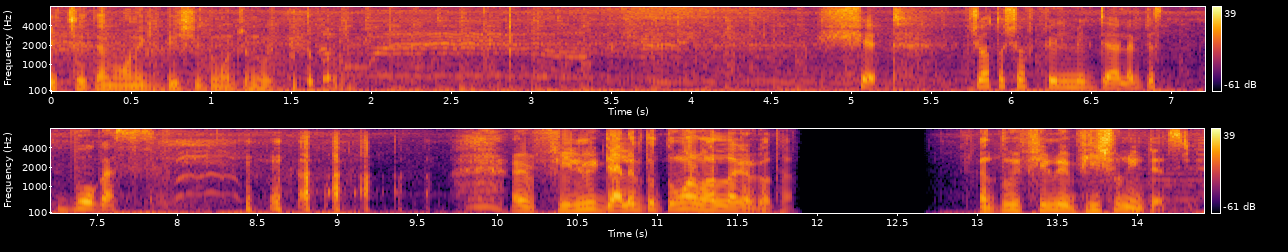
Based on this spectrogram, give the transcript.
এর চাইতে আমি অনেক বেশি তোমার জন্য ওয়েট করতে পারব। শেট যত সব filmic dialogue just bogus filmic dialogue তো তোমার ভালো লাগার কথা। তুমি ফিল্মে ভীষণ ইন্টারেস্টেড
